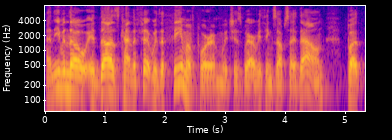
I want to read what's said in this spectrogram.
And even though it does kind of fit with the theme of Purim, which is where everything's upside down, but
